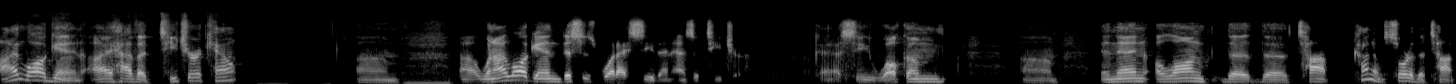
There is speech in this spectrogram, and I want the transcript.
I log in, I have a teacher account. Um, uh, when I log in, this is what I see then as a teacher. Okay, I see welcome. Um, and then along the, the top, kind of sort of the top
